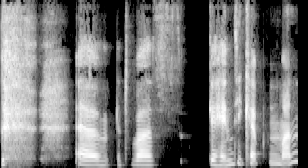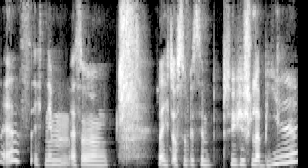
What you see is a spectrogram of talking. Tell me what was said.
ähm, etwas gehandicapten Mann ist. Ich nehme, also vielleicht auch so ein bisschen psychisch labil.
